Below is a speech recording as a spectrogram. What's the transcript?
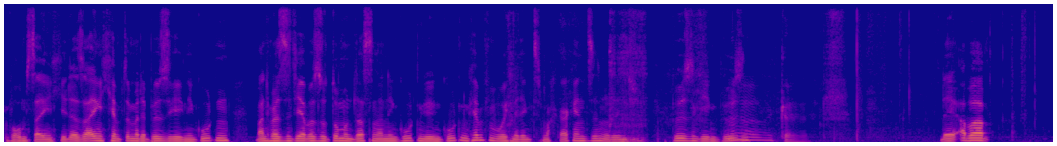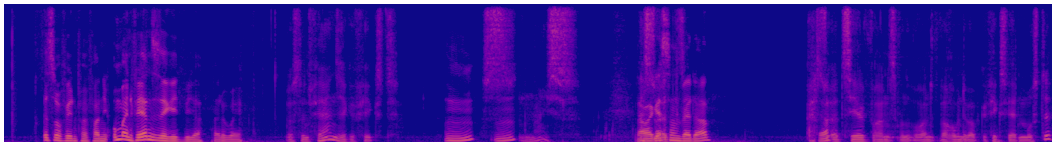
worum es da eigentlich geht. Also eigentlich kämpft immer der Böse gegen den Guten. Manchmal sind die aber so dumm und lassen dann den Guten gegen Guten kämpfen, wo ich mir denke, das macht gar keinen Sinn. Oder den Bösen gegen Bösen. Ah, geil. Nee, aber ist auf jeden Fall funny. Und mein Fernseher geht wieder, by the way. Du hast den Fernseher gefixt. Mhm. S Nice. Da war gestern wer da? Hast Ja? du erzählt, woran es, woran, warum der überhaupt gefixt werden musste?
